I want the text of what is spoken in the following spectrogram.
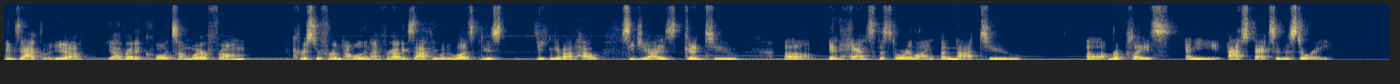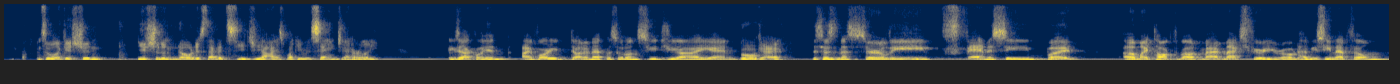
exactly. Yeah, yeah. I read a quote somewhere from Christopher Nolan. I forgot exactly what it was, but he was speaking about how CGI is good to uh, enhance the storyline, but not to uh, replace any aspects of the story. And so, like, it shouldn't you shouldn't notice that it's CGI, is what he was saying generally. Exactly. And I've already done an episode on CGI, and Okay. this isn't necessarily fantasy, but um, I talked about Mad Max Fury Road. Have you seen that film?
